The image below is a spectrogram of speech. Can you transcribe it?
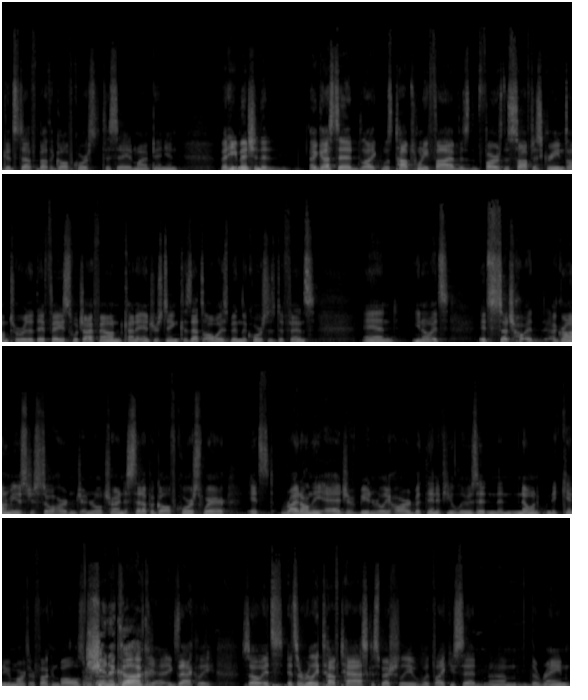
good stuff about the golf course to say, in my opinion. But he mentioned that Augusta had, like was top twenty five as far as the softest greens on tour that they faced, which I found kind of interesting because that's always been the course's defense. And you know, it's it's such hard agronomy is just so hard in general trying to set up a golf course where it's right on the edge of being really hard but then if you lose it and then no one they can't even mark their fucking balls Shinnecock. yeah exactly so it's it's a really tough task especially with like you said um, the rain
